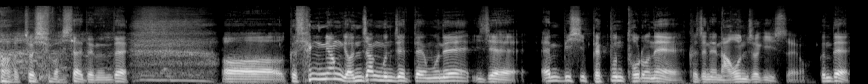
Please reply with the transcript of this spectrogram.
조심하셔야 되는데, 어, 그 생명 연장 문제 때문에 이제 MBC 100분 토론에 그 전에 나온 적이 있어요. 근데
